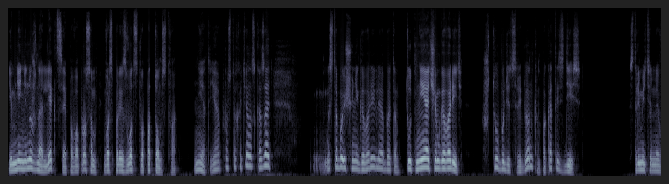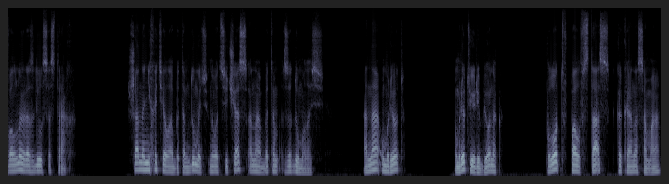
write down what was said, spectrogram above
И мне не нужна лекция по вопросам воспроизводства потомства». «Нет, я просто хотела сказать... Мы с тобой еще не говорили об этом». «Тут не о чем говорить. Что будет с ребенком, пока ты здесь?» Стремительной волной разлился страх. Шанна не хотела об этом думать, но вот сейчас она об этом задумалась. Она умрет. Умрет ее ребенок. Плод впал в стаз, как и она сама.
